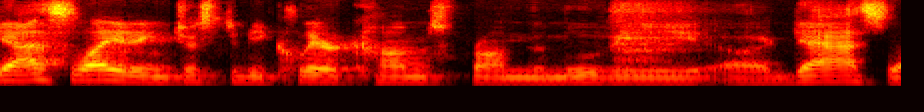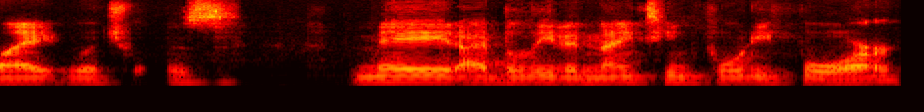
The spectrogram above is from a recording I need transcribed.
Gaslighting, just to be clear, comes from the movie uh, Gaslight, which was made, I believe, in 1944.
